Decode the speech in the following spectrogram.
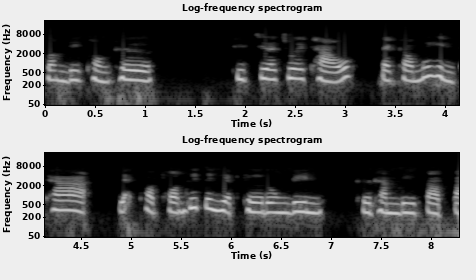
ความดีของเธอ ที่เชื่อช่วยเขา แต่เขาไม่เห็นค่า และขาพร้อมที่จะเหยียบเธอลงดิน เธอทำดีต่อไป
